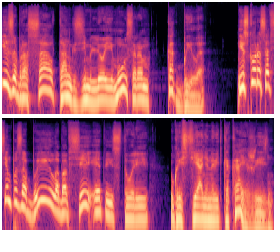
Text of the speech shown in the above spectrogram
и забросал танк землей и мусором, как было. И скоро совсем позабыл обо всей этой истории — у крестьянина ведь какая жизнь?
